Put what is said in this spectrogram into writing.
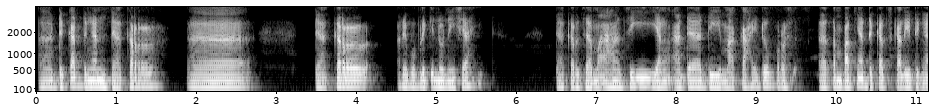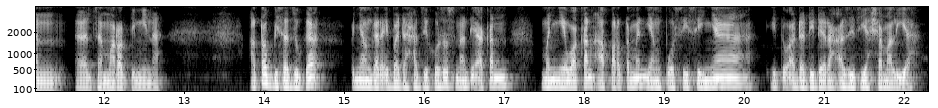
eh, dekat dengan Dakar eh, Dakar Republik Indonesia Dakar Jamaah Haji yang ada di Makkah itu eh, tempatnya dekat sekali dengan eh, Jamarot di Mina. Atau bisa juga penyelenggara ibadah haji khusus nanti akan menyewakan apartemen yang posisinya itu ada di daerah Aziziyah Syamaliyah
